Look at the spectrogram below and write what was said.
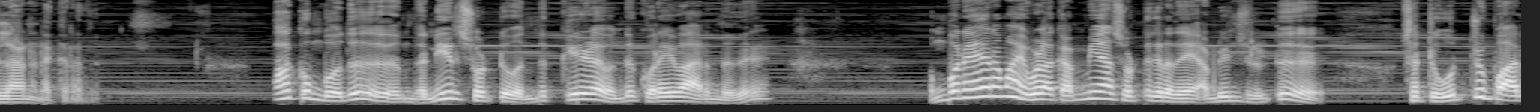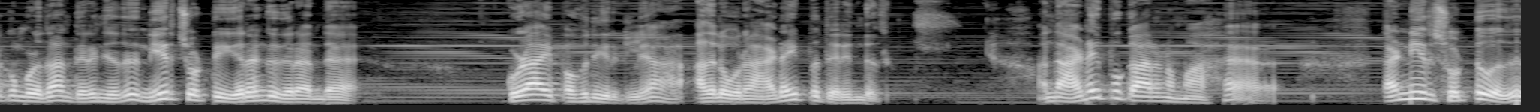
எல்லாம் நடக்கிறது. பார்க்கும்போது இந்த நீர் சொட்டு வந்து கீழே வந்து குறைவாக இருந்தது. ரொம்ப நேரமாக இவ்வளோ கம்மியாக சொட்டுகிறதே அப்படின்னு சொல்லிட்டு சற்று உற்று பார்க்கும்பொழுது தான் தெரிஞ்சது நீர் சொட்டு இறங்குகிற அந்த குழாய் பகுதி இருக்கு இல்லையா அதில் ஒரு அடைப்பு தெரிந்தது. அந்த அடைப்பு காரணமாக தண்ணீர் சொட்டுவது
